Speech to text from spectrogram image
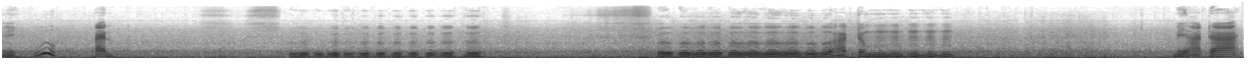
Ini uh keren. Adem. Ini ada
